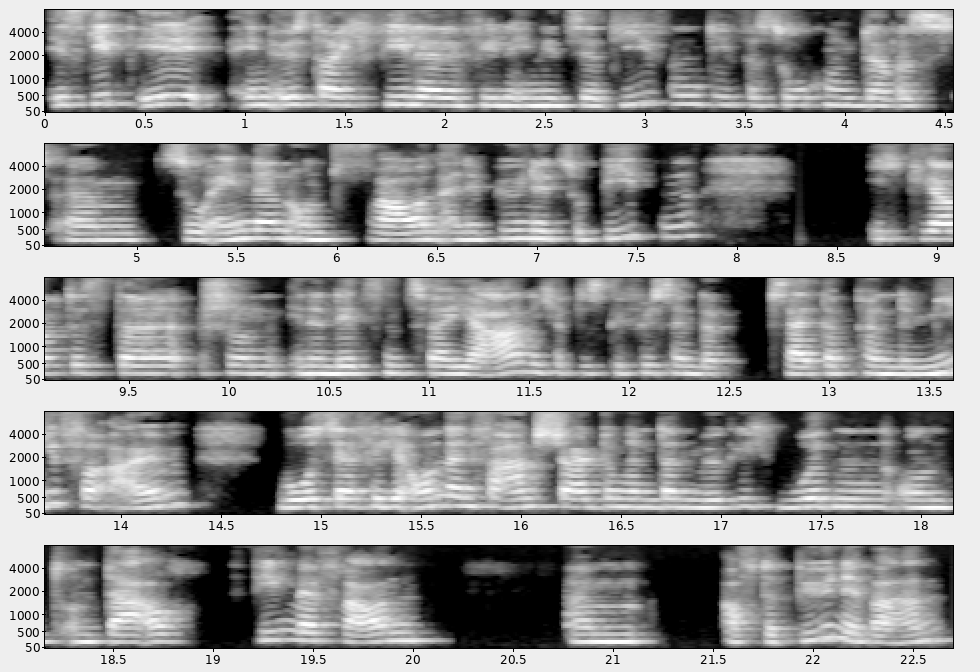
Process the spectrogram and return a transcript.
es gibt eh in Österreich viele, viele Initiativen, die versuchen, da was ähm, zu ändern und Frauen eine Bühne zu bieten. Ich glaube, dass da schon in den letzten zwei Jahren, ich habe das Gefühl, seit der, seit der Pandemie vor allem, wo sehr viele Online-Veranstaltungen dann möglich wurden und, und da auch viel mehr Frauen ähm, auf der Bühne waren,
